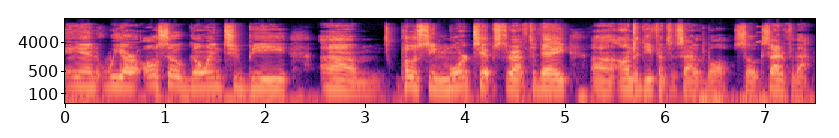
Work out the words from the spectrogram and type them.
And we are also going to be um, posting more tips throughout today uh, on the defensive side of the ball. So excited for that.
